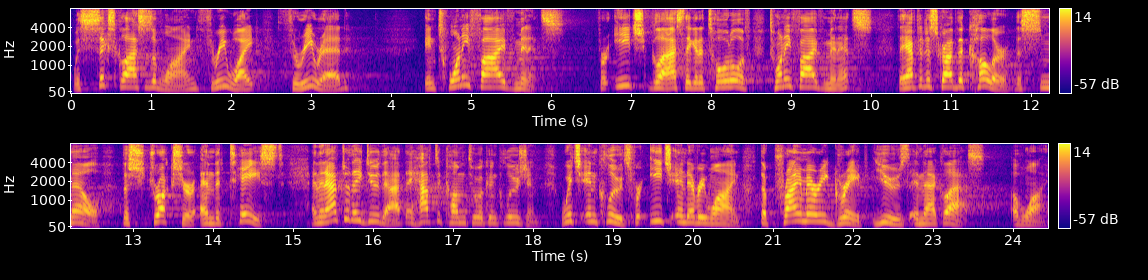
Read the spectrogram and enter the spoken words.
with six glasses of wine, three white, three red, in 25 minutes. For each glass, they get a total of 25 minutes. They have to describe the color, the smell, the structure, and the taste. And then after they do that, they have to come to a conclusion, which includes for each and every wine the primary grape used in that glass of wine.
